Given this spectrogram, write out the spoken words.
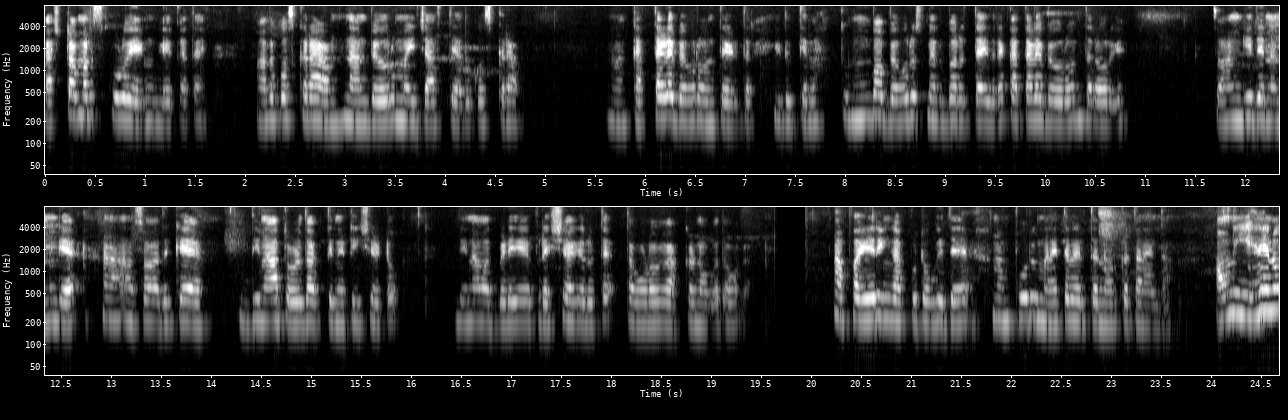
ಕಸ್ಟಮರ್ಸ್ಗಳು ಹೆಂಗೆ ಕತೆ ಅದಕ್ಕೋಸ್ಕರ ನಾನು ಬೆವರು ಮೈ ಜಾಸ್ತಿ, ಅದಕ್ಕೋಸ್ಕರ. ಕತ್ತಳೆ ಬೆವರು ಅಂತ ಹೇಳ್ತಾರೆ. ಇದಕ್ಕೆಲ್ಲ ತುಂಬ ಬೆವರು ಸ್ಮೆಲ್ ಬರುತ್ತಾ ಇದ್ರೆ ಕತ್ತಳೆ ಬೆವರು ಅಂತಾರೆ ಅವ್ರಿಗೆ. ಸೊ ಹಂಗಿದೆ ನನಗೆ. ಸೊ ಅದಕ್ಕೆ ದಿನ ತೊಳೆದಾಕ್ತೀನಿ ಟೀ ಶರ್ಟು ದಿನ ಮತ್ತು ಬೆಳಿಗ್ಗೆ ಫ್ರೆಶ್ ಆಗಿರುತ್ತೆ. ತಗೊಂಡೋಗಿ ಹಾಕ್ಕೊಂಡು ಹೋಗೋದು ಅವಾಗ. ಆ ಫೈರಿಂಗ್ ಹಾಕ್ಬಿಟ್ಟು ಹೋಗಿದ್ದೆ. ನಮ್ಮ ಪೂರಿ ಮನೆ ತಲೆ ಇರ್ತಾನೆ ನೋಡ್ಕೊತಾನೆ ಅಂತ. ಅವನು ಏನೇನೋ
